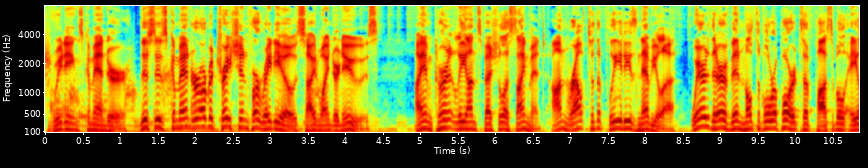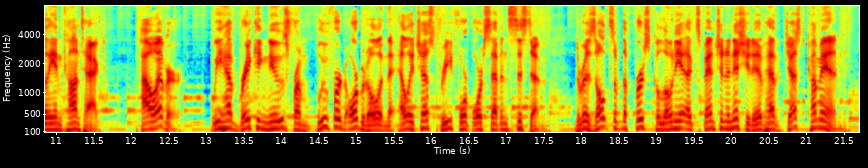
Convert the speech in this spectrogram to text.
Greetings, Commander. This is Commander Arbitration for Radio Sidewinder News. I am currently on special assignment en route to the Pleiades Nebula, where there have been multiple reports of possible alien contact. However, we have breaking news from Bluford Orbital in the LHS 3447 system. The results of the first Colonia expansion initiative have just come in.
